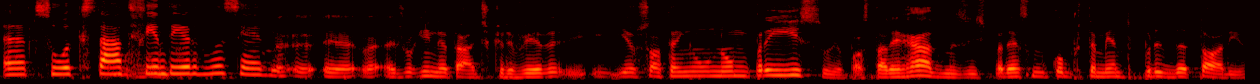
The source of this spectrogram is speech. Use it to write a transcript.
a pessoa que está a defender do assédio. Eh, eh, a Joaquina está a descrever e eu só tenho um nome para isso. Eu posso estar errado, mas isto parece-me um comportamento predatório.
